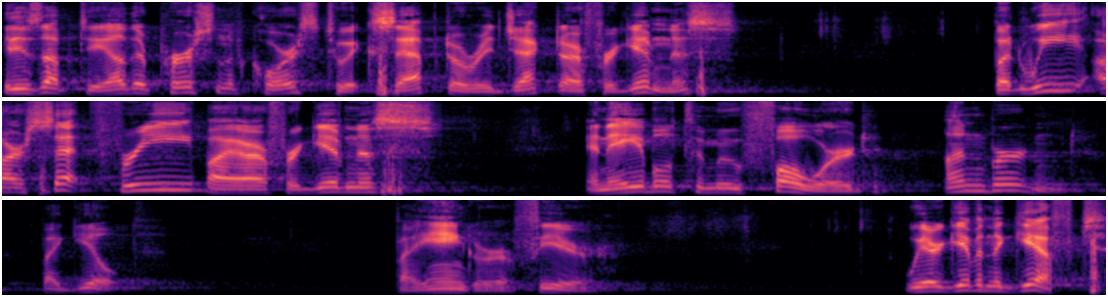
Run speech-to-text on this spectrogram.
It is up to the other person, of course, to accept or reject our forgiveness, but we are set free by our forgiveness and able to move forward unburdened by guilt, by anger or fear. We are given the gift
